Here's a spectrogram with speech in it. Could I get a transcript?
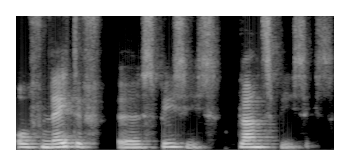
of native uh, species, plant species,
